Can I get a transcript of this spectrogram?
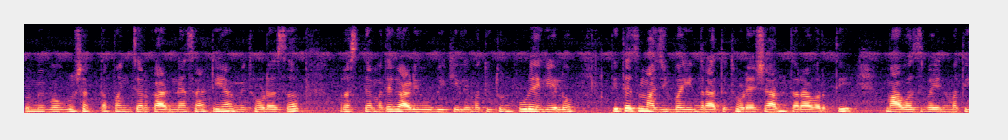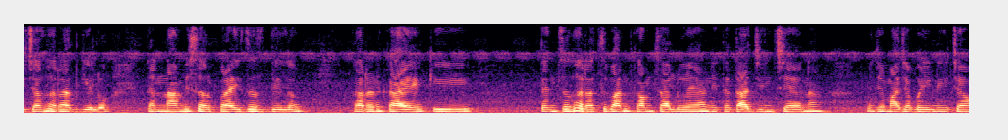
तुम्ही बघू शकता पंक्चर काढण्यासाठी आम्ही थोडंसं रस्त्यामध्ये गाडी उभी केली. मग तिथून पुढे गेलो. तिथेच माझी बहीण राहते थोड्याशा अंतरावरती. मावस बहीण. मग तिच्या घरात गेलो. त्यांना आम्ही सरप्राईजच दिलं. कारण काय आहे की त्यांचं घराचं बांधकाम चालू आहे आणि त्या दाजींचे आहे ना म्हणजे माझ्या बहिणीच्या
